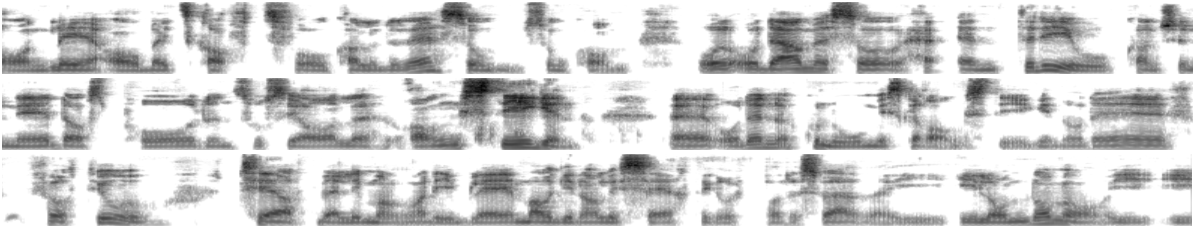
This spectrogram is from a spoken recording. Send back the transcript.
vanlig arbeidskraft, for å kalle det det, som, som kom. Og, og dermed så endte de jo kanskje nederst på den sosiale rangstigen. Eh, og den økonomiske rangstigen. Og det førte jo til at veldig mange av de ble marginaliserte grupper, dessverre, i, i London og i, i,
